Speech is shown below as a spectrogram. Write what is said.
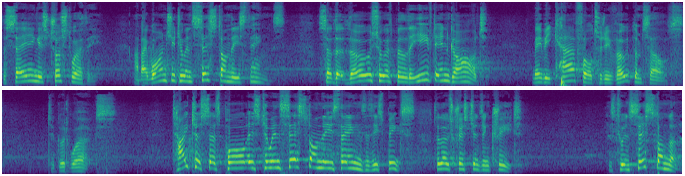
The saying is trustworthy, and I want you to insist on these things, so that those who have believed in God may be careful to devote themselves to good works. Titus, says Paul, is to insist on these things as he speaks to those Christians in Crete. He's to insist on them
